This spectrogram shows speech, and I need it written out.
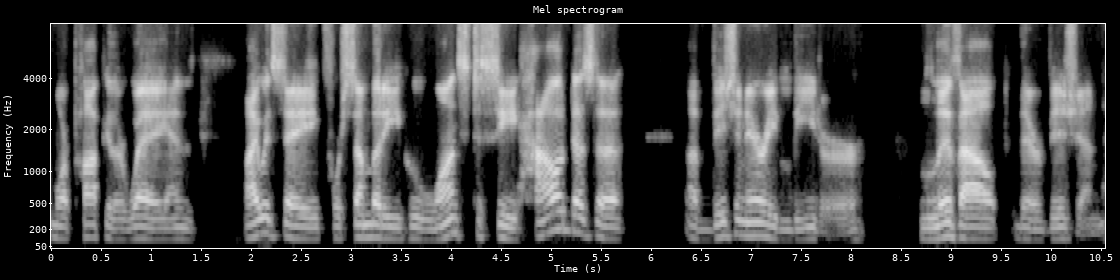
more popular way. And I would say for somebody who wants to see how does a, a visionary leader live out their vision,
